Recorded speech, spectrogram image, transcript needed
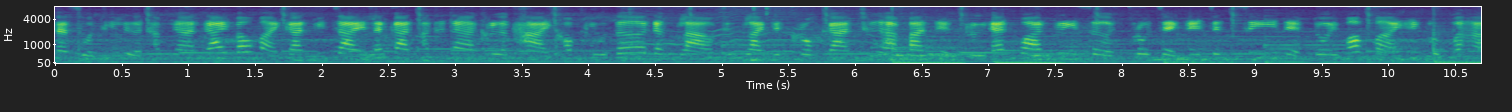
แต่ส่วนที่เหลือทำงานได้เป้าหมายการวิจัย และการพัฒนาเครือข่ายคอมพิวเตอร์ดังกล่าวจึงกลายเป็นโครงการชื่อ ARPANET หรือ Advanced Research Project Agency NET โดยมอบหมายให้กลุ่มมหา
